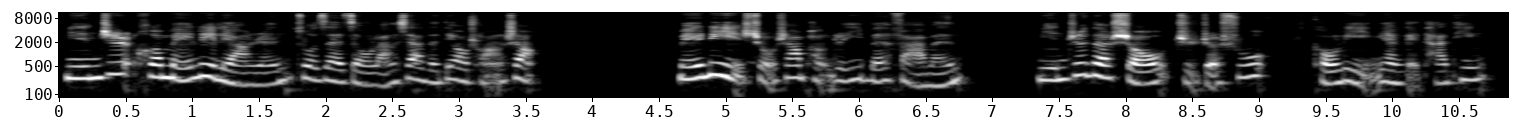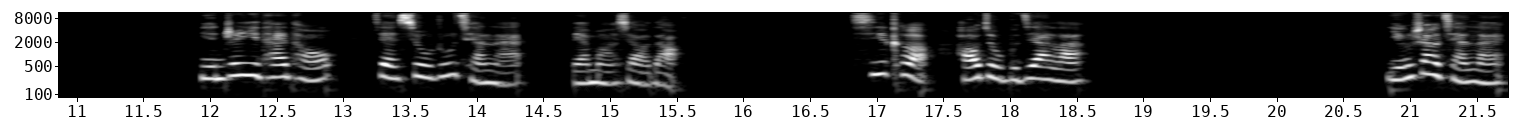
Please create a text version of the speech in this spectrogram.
敏之和梅丽两人坐在走廊下的吊床上，梅丽手上捧着一本法文，敏之的手指着书，口里念给他听。敏之一抬头，见秀珠前来，连忙笑道：“稀客，好久不见了。”迎上前来，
